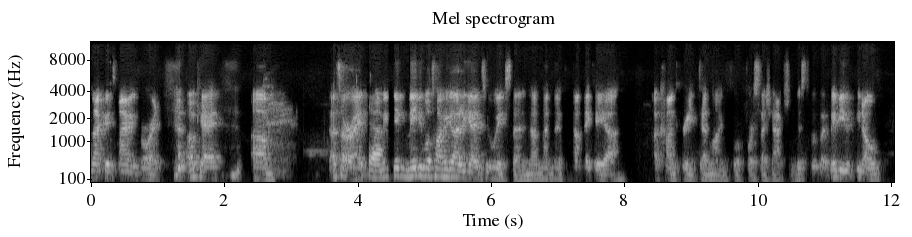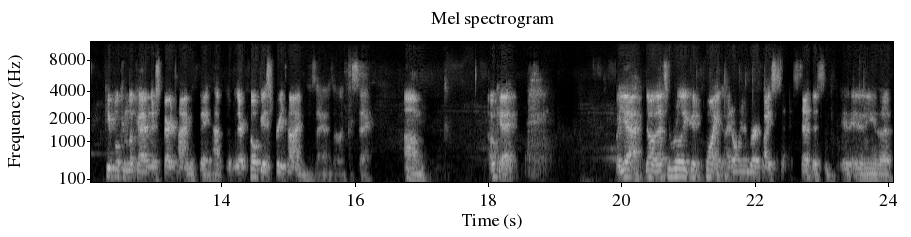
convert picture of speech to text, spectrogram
not good timing for it. Okay. Um, that's all right. Yeah. maybe, maybe we'll talk about it again in two weeks then, and not, not, not make a, uh, a concrete deadline for, for such action. Just, but maybe, you know, people can look at it in their spare time if they have their copious free time, as I, as I like to say. Um, okay. But yeah, no, that's a really good point. I don't remember if I said this in, in any of the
